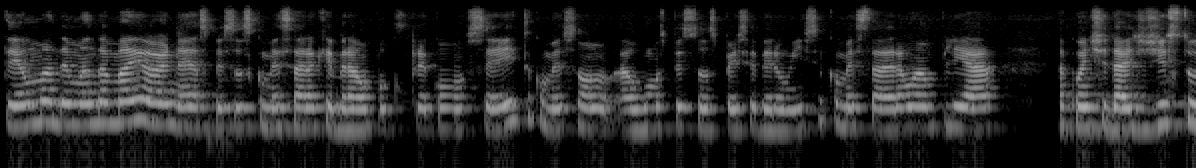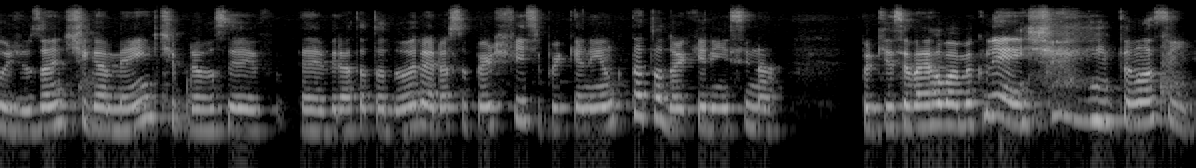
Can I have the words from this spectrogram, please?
ter uma demanda maior, né? As pessoas começaram a quebrar um pouco o preconceito, começou, algumas pessoas perceberam isso e começaram a ampliar a quantidade de estúdios. Antigamente, para você é, virar tatuador, era super difícil, porque nenhum tatuador queria ensinar porque você vai roubar meu cliente. Então, assim,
